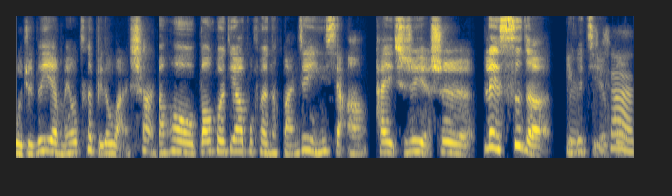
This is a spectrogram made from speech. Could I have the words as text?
我觉得也没有特别的完善，然后包括第二部分的环境影响，它也其实也是类似的一个结构。下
